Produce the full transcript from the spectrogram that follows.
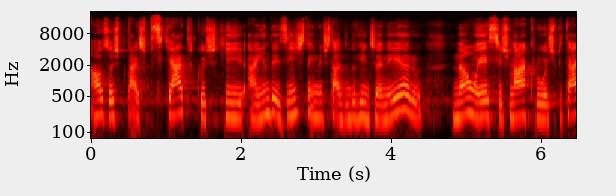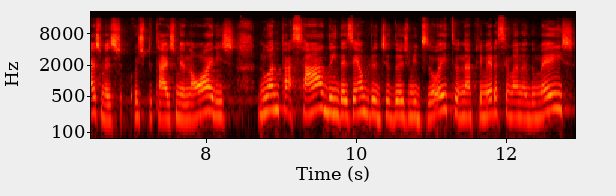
aos hospitais psiquiátricos que ainda existem no estado do Rio de Janeiro, não esses macro hospitais, mas hospitais menores. No ano passado, em dezembro de 2018, na primeira semana do mês,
